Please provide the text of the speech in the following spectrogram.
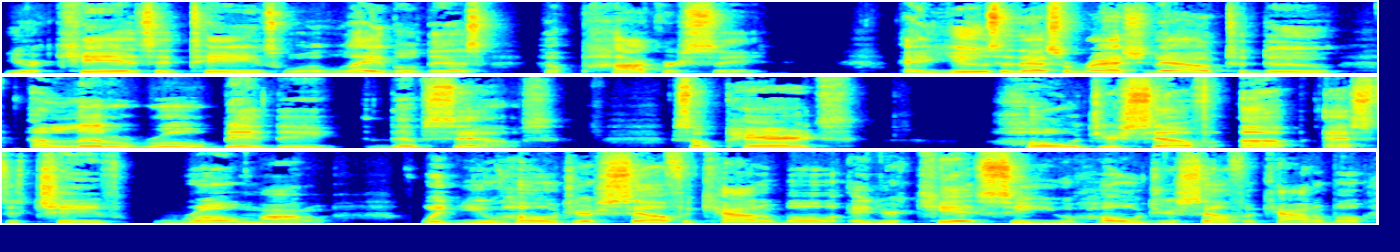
Your kids and teens will label this hypocrisy and use it as a rationale to do a little rule bending themselves. So, parents, hold yourself up as the chief role model. When you hold yourself accountable and your kids see you hold yourself accountable,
